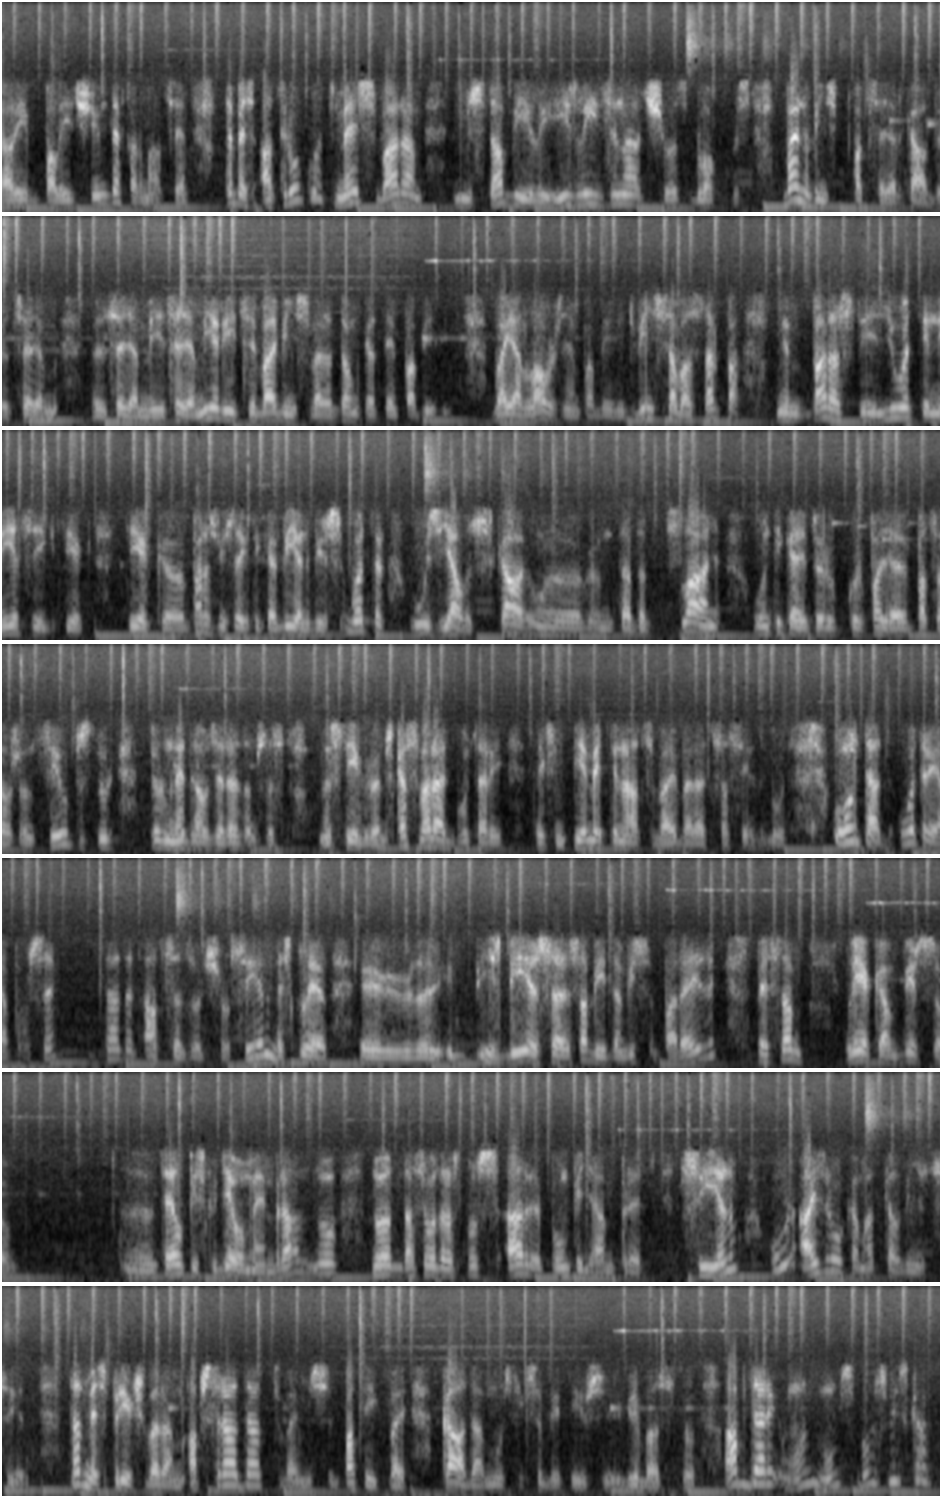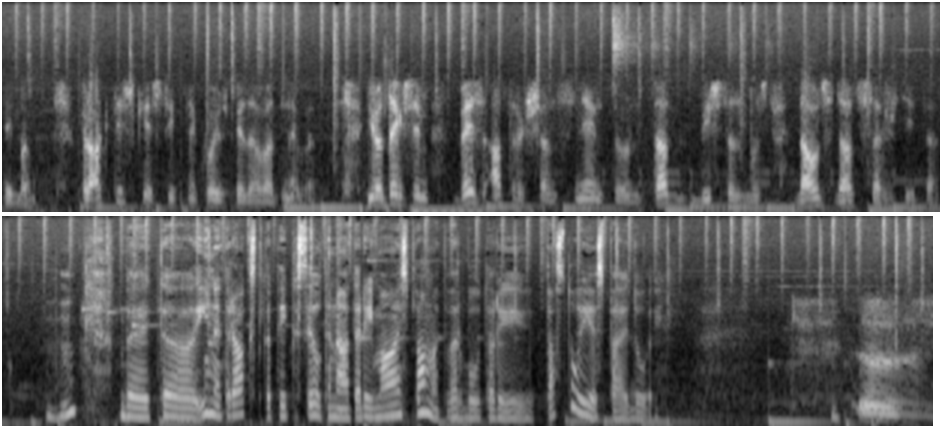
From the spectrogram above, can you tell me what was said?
arī palīdz šīm deformācijām. Tāpēc atrūkot, mēs varam stabili izlīdzināt šos blokus. Vai nu viņus paceļ ar kādu ceļam, ceļam, ceļam ierīci, vai viņus var ar domkratiem pabīdīt, vai ar laužņiem pabīdīt. Viņi savā starpā parasti ļoti niecīgi tiek. Tiek, parasti viņš tiek tikai viena virs otru uz jau skā, tātad slāņa, un tikai tur, kur pacelšanas cilpas, tur, tur nedaudz ir redzams tas stiegrojums, kas varētu būt arī teiksim, piemetināts vai varētu sasiets būt. Un tad otrajā pusē Tātad atsedzot šo sienu, mēs kliedam, e, izbiežam, sabīdam visu pareizi, pēc tam liekam virsū e, telpisku geomembrānu no, no tās otras puses ar pumpiņām pret sienu un aizrokam atkal viņas sienu. Tad mēs priekš varam apstrādāt, vai mums patīk, vai kādā mums tik subjektīvi gribas to apdari, un mums būs viss kārtībā. Praktiski es citu neko jums piedāvāt nevaru. Jo, teiksim, bez atrakšanas ņemt, un tad viss tas būs daudz, daudz sarežģītāk. Mm -hmm. Bet uh, Inês raksta, ka tika siltināta arī mājas pamata. Varbūt arī tas to iespaidoja. Uh,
